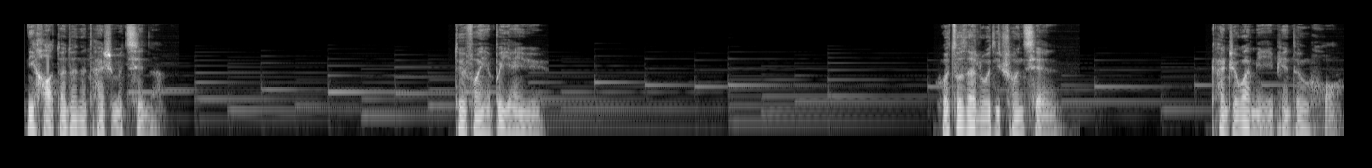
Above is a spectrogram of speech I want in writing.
你好端端的叹什么气呢？”对方也不言语。我坐在落地窗前，看着外面一片灯火。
